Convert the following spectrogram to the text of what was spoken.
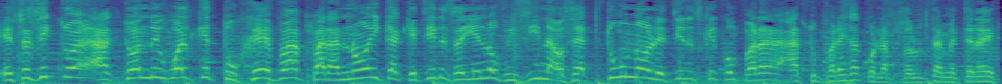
estás actua- actuando igual que tu jefa paranoica que tienes ahí en la oficina. O sea, tú no le tienes que comparar a tu pareja con absolutamente nadie.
